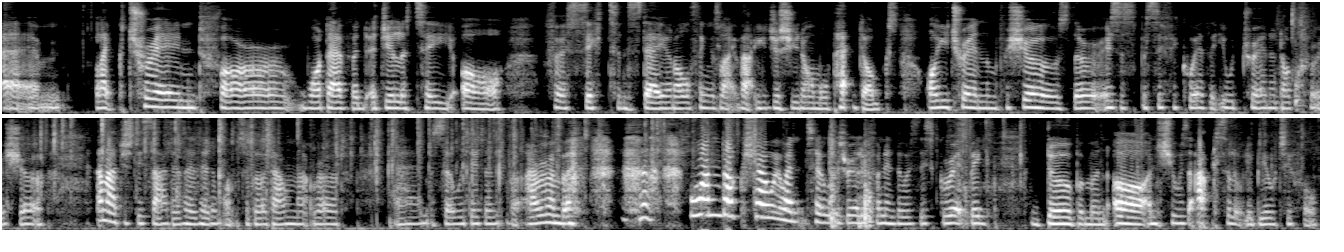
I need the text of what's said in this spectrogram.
um, like trained for whatever agility or for sit and stay and all things like that. You're just your normal pet dogs, or you train them for shows. There is a specific way that you would train a dog for a show, and I just decided I didn't want to go down that road, um, so we didn't. But I remember one dog show we went to. It was really funny. There was this great big Doberman. Oh, and she was absolutely beautiful.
